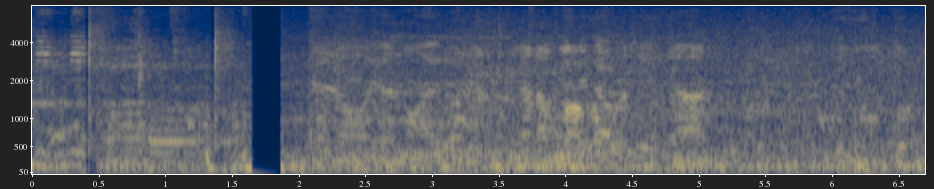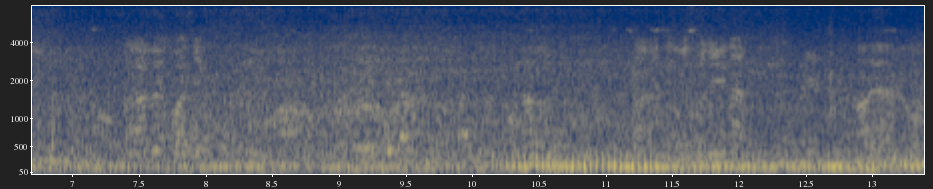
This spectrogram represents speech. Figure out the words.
Yan Yan ang baka kasi. Yan. Ito yung motor nila. Ayan o.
